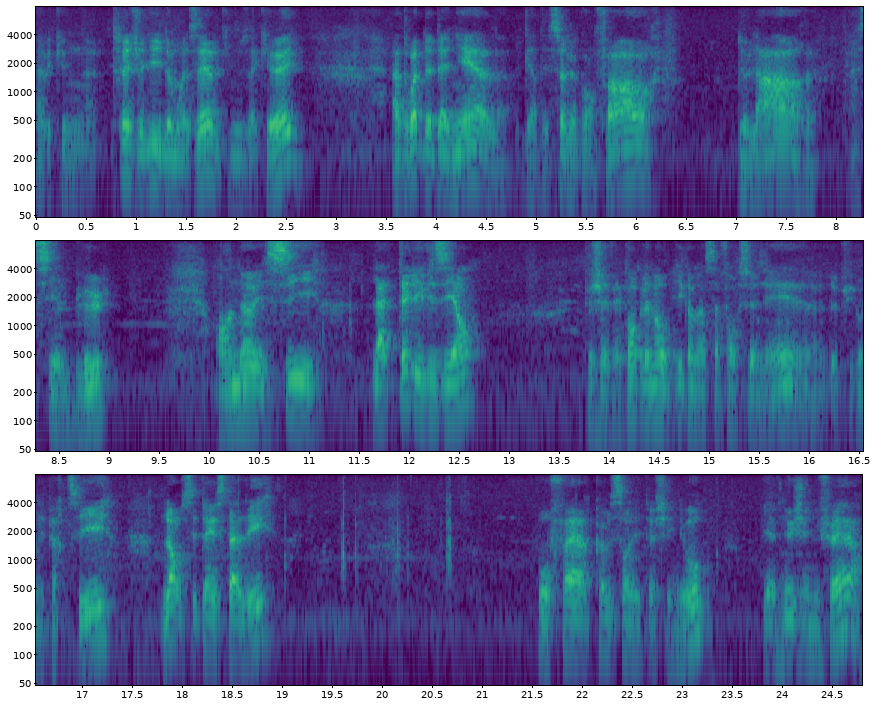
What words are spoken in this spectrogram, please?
avec une très jolie demoiselle qui nous accueille. À droite de Daniel, regardez ça, le confort, de l'art, un ciel bleu. On a ici la télévision, que j'avais complètement oublié comment ça fonctionnait euh, depuis qu'on est parti. Là, on s'est installé pour faire comme si on était chez nous. Bienvenue Jennifer.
